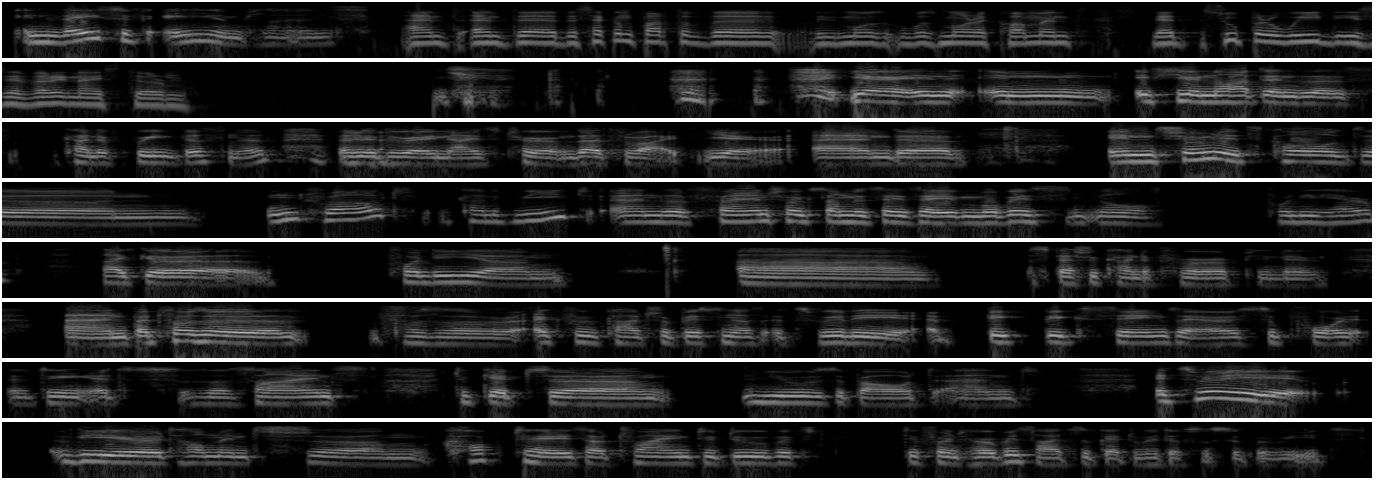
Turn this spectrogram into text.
Invasive alien plants. And and the the second part of the was was more a comment that superweed is a very nice term. Yeah. yeah, in in if you're not in this kind of green business, then yeah. it's a very nice term. That's right. Yeah, and uh, in German it's called uh, Unkraut, kind of weed, and the French, for example, they say mauvaise no, folie herb, like a uh, folie, um, uh, special kind of herb, you know. And but for the for the agriculture business, it's really a big, big thing. They are supporting it, the science to get um, news about, and it's really weird how much um, cocktails are trying to do with different herbicides to get rid of the super weeds.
